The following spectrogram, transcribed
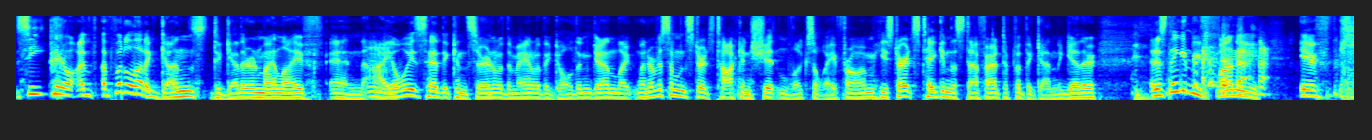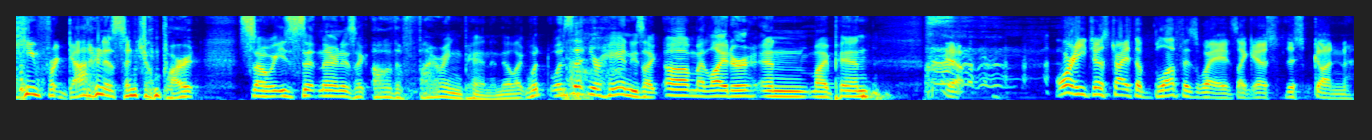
See, you know, I've, I've put a lot of guns together in my life, and Mm. I always had the concern with the man with the golden gun. Like, whenever someone starts talking shit and looks away from him, he starts taking the stuff out to put the gun together. I just think it'd be funny if he forgot an essential part. So he's sitting there and he's like, oh, the firing pin. And they're like, what, what's that in your hand? He's like, oh, my lighter and my pin." Yeah. Or he just tries to bluff his way. It's like, yes, this gun.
